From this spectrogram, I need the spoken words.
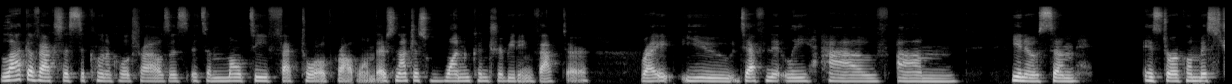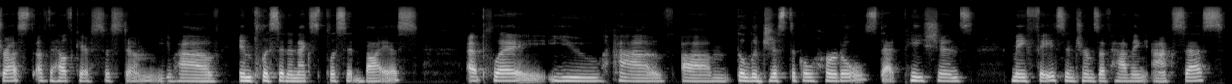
lack of access to clinical trials is it's a multifactorial problem. There's not just one contributing factor, right? You definitely have um, you know some historical mistrust of the healthcare system. You have implicit and explicit bias at play. You have um, the logistical hurdles that patients may face in terms of having access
